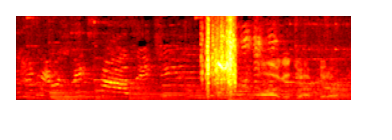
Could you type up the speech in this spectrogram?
Oh, good job, kiddo.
